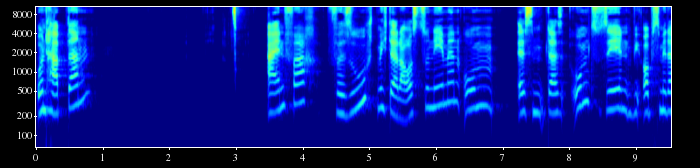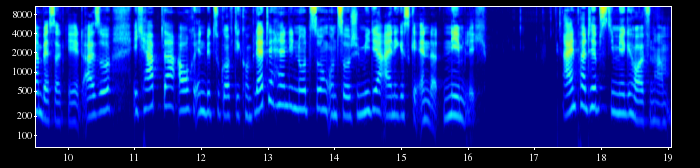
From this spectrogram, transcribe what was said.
Und habe dann einfach versucht, mich da rauszunehmen, um es das um zu sehen, wie ob es mir dann besser geht. Also ich habe da auch in Bezug auf die komplette Handynutzung und Social Media einiges geändert, nämlich ein paar Tipps, die mir geholfen haben.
